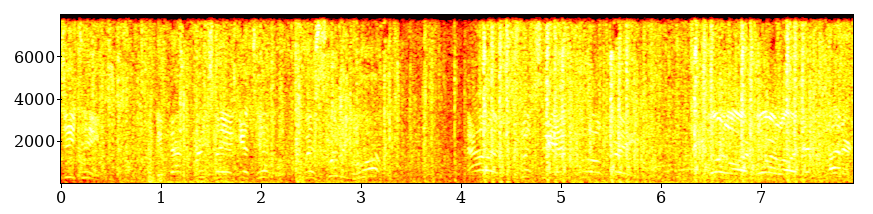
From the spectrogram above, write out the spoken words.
RPG teams. If that bridge layer gets hit, we're swimming, whoa! Allen, switch to the M203. Warlord, Warlord, this is Hunter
